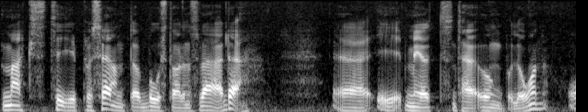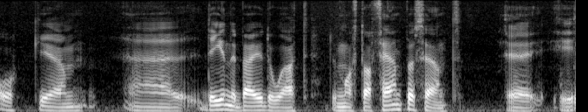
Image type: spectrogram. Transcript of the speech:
max 10% av bostadens värde eh, i, med ett sånt här ungbolån. Och, eh, eh, det innebär ju då att du måste ha 5 eh, i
